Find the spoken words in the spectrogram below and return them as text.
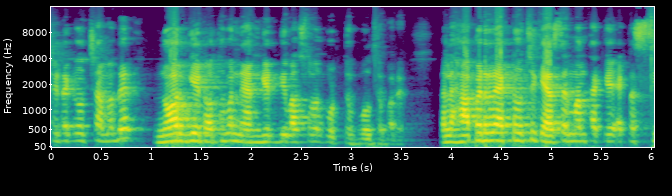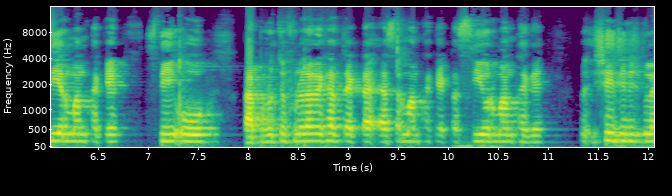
সেটাকে হচ্ছে আমাদের নর গেট অথবা ন্যান গেট দিয়ে বাস্তবায়ন করতে বলতে পারে। তাহলে হাফ এডার একটা হচ্ছে কি এস এর মান থাকে, একটা সি এর মান থাকে সি ও তারপর হচ্ছে ফুল এডারের ক্ষেত্রে একটা এস এর মান থাকে, একটা সি ওর মান থাকে। সেই জিনিসগুলো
